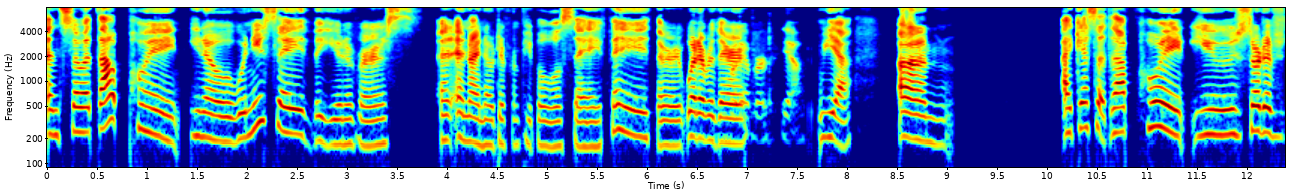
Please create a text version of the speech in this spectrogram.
and so at that point, you know, when you say the universe and, and I know different people will say faith or whatever their whatever yeah yeah. Um, I guess at that point, you sort of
